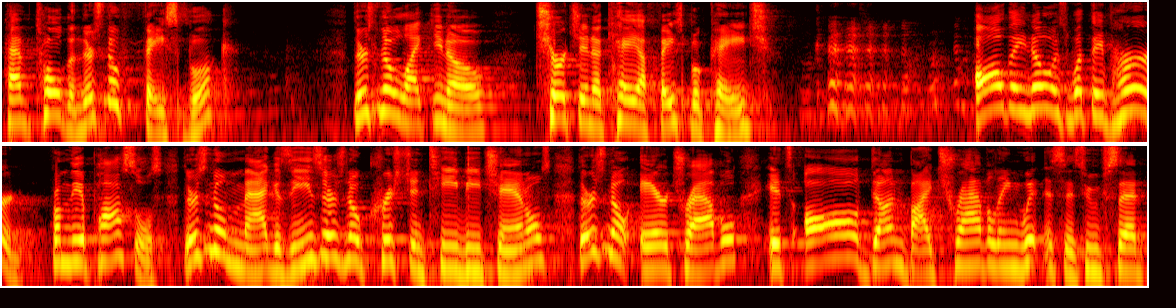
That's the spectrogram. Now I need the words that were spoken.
have told them. There's no Facebook. There's no, like, you know, Church in Achaia Facebook page. All they know is what they've heard from the apostles. There's no magazines, there's no Christian TV channels, there's no air travel. It's all done by traveling witnesses who've said,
